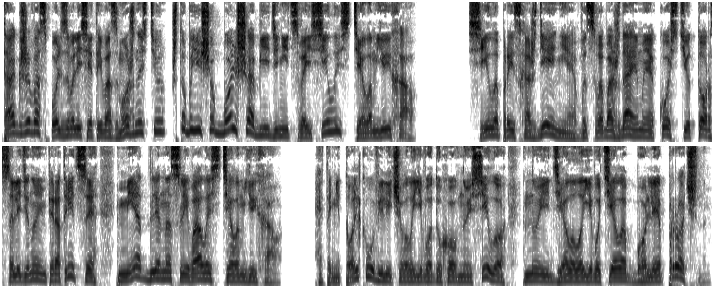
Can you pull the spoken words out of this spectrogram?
также воспользовались этой возможностью, чтобы еще больше объединить свои силы с телом Юйхао. Сила происхождения, высвобождаемая костью торса ледяной императрицы, медленно сливалась с телом Юйхао. Это не только увеличивало его духовную силу, но и делало его тело более прочным.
